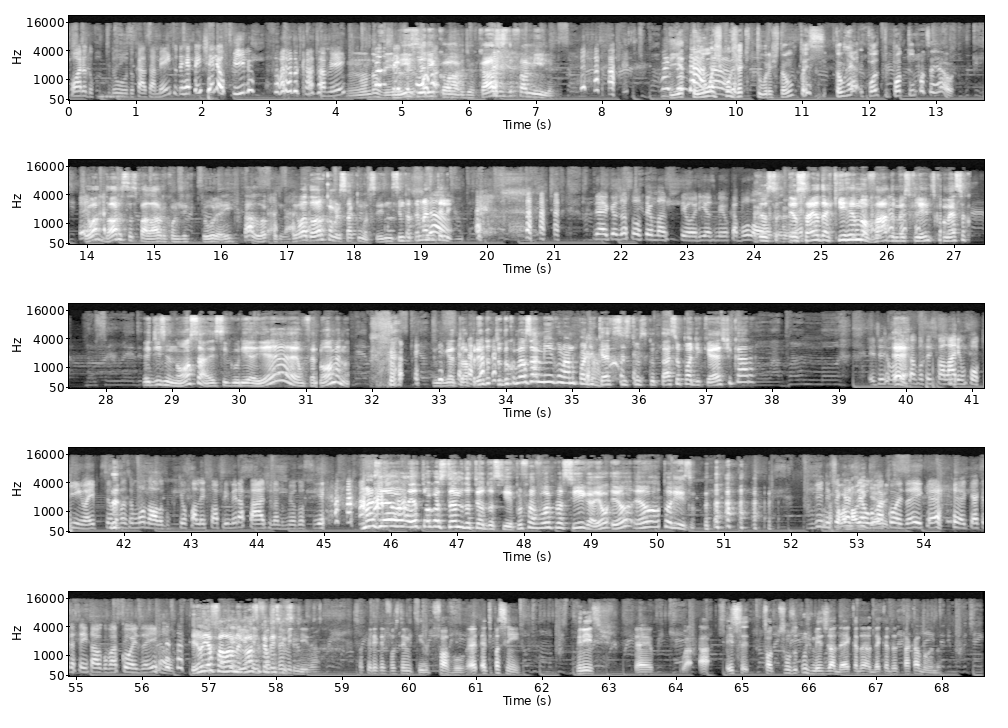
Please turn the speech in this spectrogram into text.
fora do, do, do, casamento, de repente ele é o filho fora do casamento. Não duvido. Misericórdia, casos de família. Bia dá, tem umas conjecturas tão precisas, tão real, pode, pode, tudo pode ser real. Eu adoro essas palavras, conjectura aí. Tá louco, Eu adoro conversar com vocês, me sinto até mais Não. inteligente. É que eu já soltei umas teorias meio cabulosas. Eu, né? eu saio daqui renovado, meus clientes começam a. Eles dizem, nossa, esse guri aí é um fenômeno. eu aprendo tudo com meus amigos lá no podcast. Se tu escutasse o podcast, cara. Eu vou é. deixar vocês falarem um pouquinho aí, porque eu vou fazer um monólogo, porque eu falei só a primeira página do meu dossiê. Mas eu, eu tô gostando do teu dossiê. Por favor, prossiga. Eu, eu, eu autorizo. Vini, você quer dizer alguma Garrett. coisa aí? Quer, quer acrescentar alguma coisa aí? Não, eu ia falar um negócio e acabei esquecendo. Só queria que ele fosse demitido, por favor. É, é tipo assim, Vinícius, é, a, a, esse, são os últimos meses da década, a década tá acabando.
